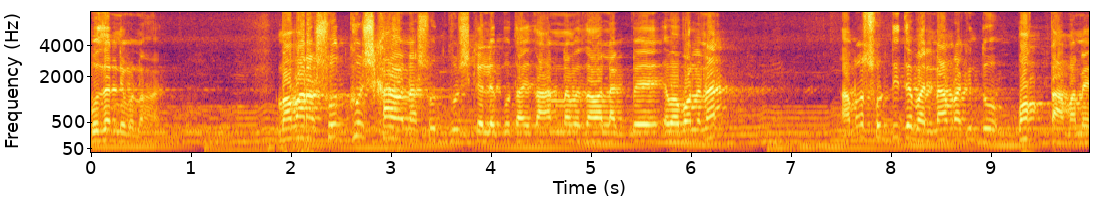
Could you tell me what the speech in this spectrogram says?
বুঝেননি মনে হয়? বাবারা সুদ ঘুষ খাও না, সুদ ঘুষ খেলে কোথায় জাহান নামে যাওয়া লাগবে? এবার বলে না, আমরা সুর দিতে পারি না, আমরা কিন্তু বক্তা মানে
